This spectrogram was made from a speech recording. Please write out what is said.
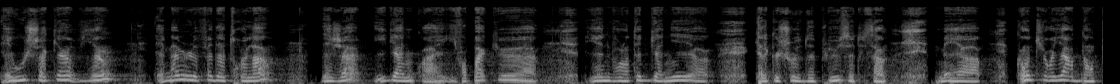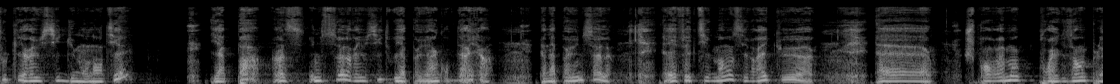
et où chacun vient et même le fait d'être là déjà, il gagne quoi. Il faut pas que euh, il y ait une volonté de gagner euh, quelque chose de plus et tout ça. Mais euh, quand tu regardes dans toutes les réussites du monde entier, il n'y a pas une seule réussite où il n'y a pas eu un groupe derrière. Il n'y en a pas une seule. Et effectivement, c'est vrai que euh, je prends vraiment pour exemple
